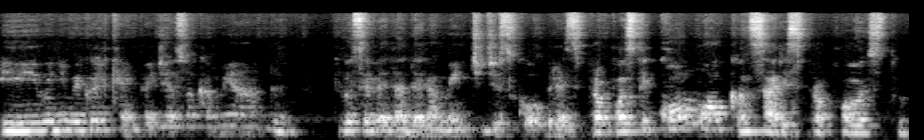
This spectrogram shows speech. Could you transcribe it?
E o inimigo ele quer impedir a sua caminhada, que você verdadeiramente descubra esse propósito e como alcançar esse propósito.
